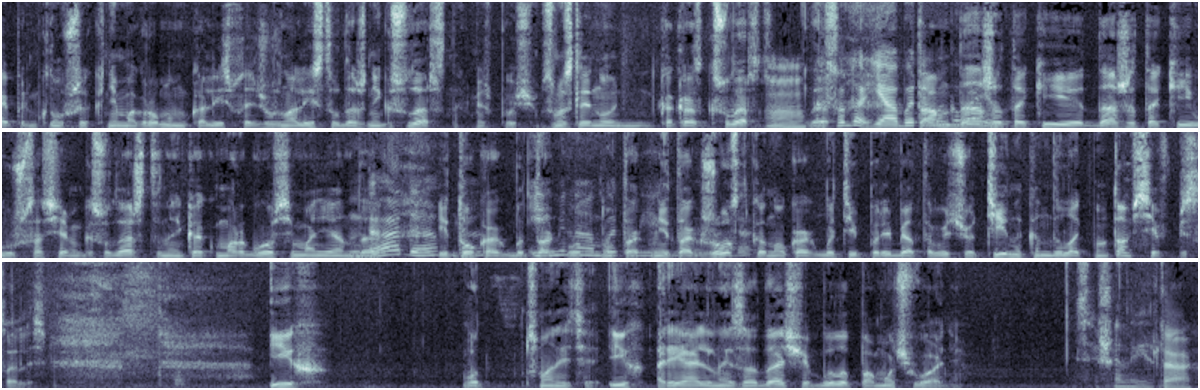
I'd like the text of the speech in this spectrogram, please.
и примкнувших к ним огромному количеству журналистов, даже не государственных, между прочим. В смысле, ну, как раз государственных. да? Государ- я об этом Там даже такие, даже такие уж совсем государственные, как Марго Симоньян, да, Да, да, и то да. как бы так Именно вот, об ну этом так, не так говорю, жестко, но как бы типа, ребята, вы что, Тина Канделаки, ну там все вписались. Их, вот смотрите, их реальной задачей было помочь Ване. Совершенно верно. Так.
